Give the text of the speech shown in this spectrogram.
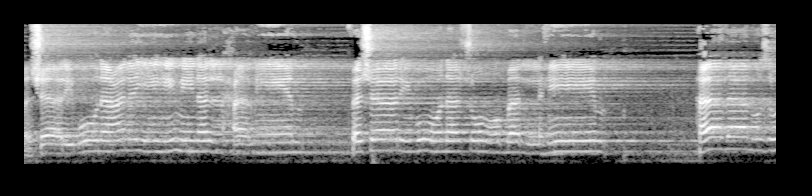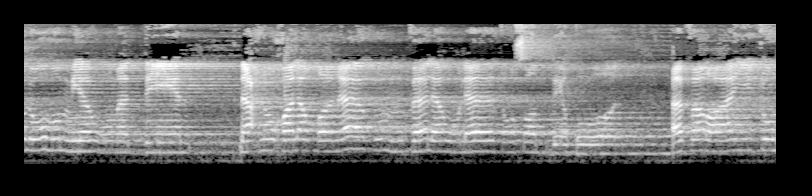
فشاربون عليه من الحميم فشاربون شرب الهيم. هذا نزلهم يوم الدين. نحن خلقناكم فلولا تصدقون. أفرأيتم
